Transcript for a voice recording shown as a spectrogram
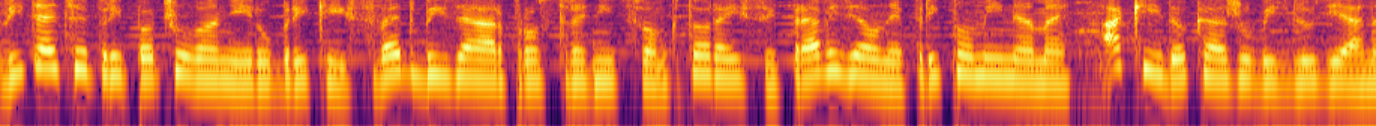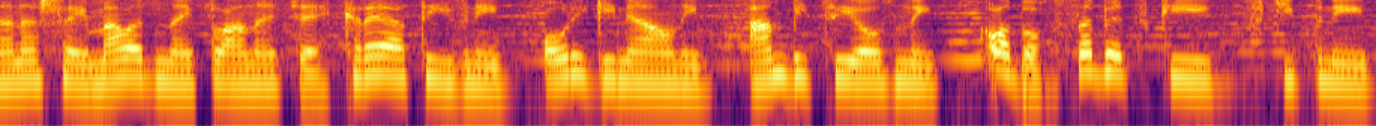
Vítajte pri počúvaní rubriky Svet bizár, prostredníctvom ktorej si pravidelne pripomíname, akí dokážu byť ľudia na našej malebnej planéte kreatívni, originálni, ambiciózni, alebo sebecký, vtipný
